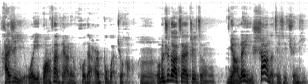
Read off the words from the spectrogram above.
还是以我以广泛培养的后代而不管就好。嗯。我们知道，在这种鸟类以上的这些群体，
